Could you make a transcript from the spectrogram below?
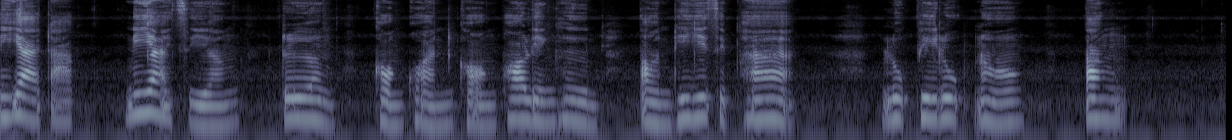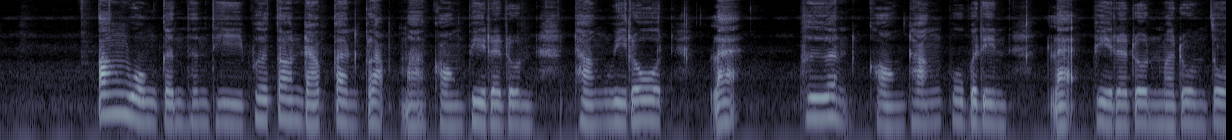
นิยายรัก นิยายเสียง เรื่องของขวัญของพ่อเลี้ยงหืน ตอนที่ 25 ลูกพี่ลูกน้อง ตั้ง ตั้งวงกันทันทีเพื่อต้อนรับการกลับมาของพีระดลทั้งวิโรธและเพื่อนของทั้งภูบดินและพีระดลมารวมตัว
